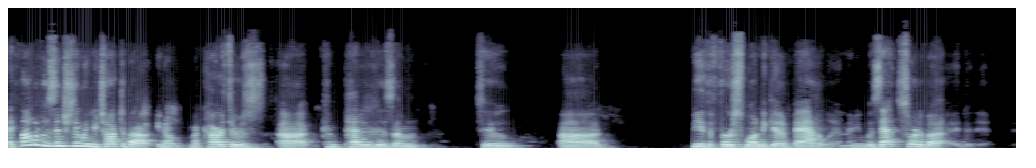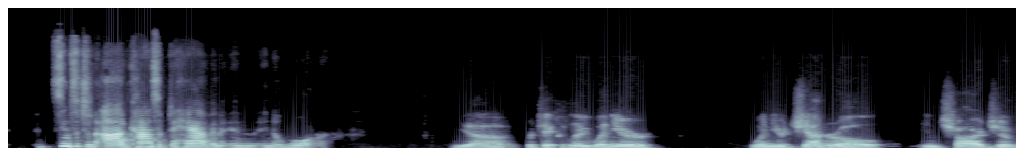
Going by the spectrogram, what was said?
I thought it was interesting when you talked about, you know, MacArthur's uh, competitivism to uh, be the first one to get a battle in. I mean, was that sort of a, it seems such an odd concept to have in, in, in a war. Yeah, particularly when you're, when you're general in charge of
